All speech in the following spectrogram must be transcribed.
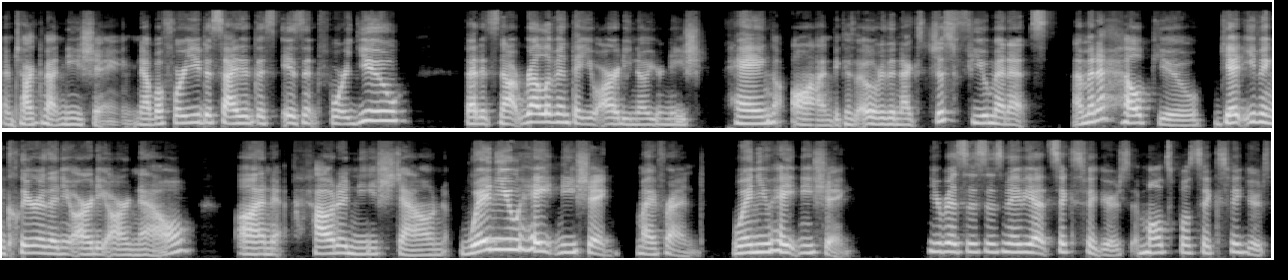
I'm talking about niching. Now, before you decide that this isn't for you, that it's not relevant, that you already know your niche, hang on because over the next just few minutes, I'm going to help you get even clearer than you already are now on how to niche down when you hate niching, my friend. When you hate niching, your business is maybe at six figures, multiple six figures.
